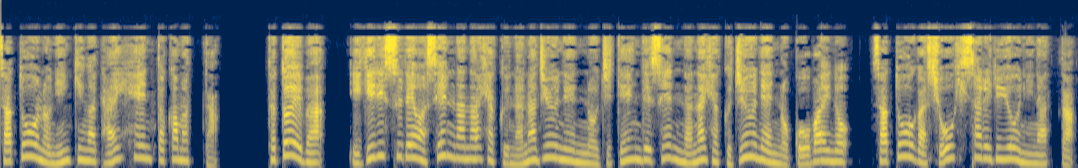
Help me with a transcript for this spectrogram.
砂糖の人気が大変高まった。例えば、イギリスでは1770年の時点で1710年の5倍の砂糖が消費されるようになった。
